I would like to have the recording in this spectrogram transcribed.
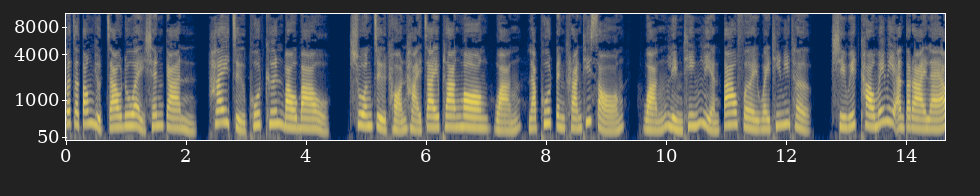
ก็จะต้องหยุดเจ้าด้วย เช่นกัน ให้จื่อพูดขึ้นเบาๆช่วงจื่อถอนหายใจพลางมอง หวัง และพูดเป็นครั้งที่สอง หวังหลินทิ้งเหรียญเต้าเฟยไว้ที่นี่เถอะ ชีวิตเขาไม่มีอันตรายแล้ว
